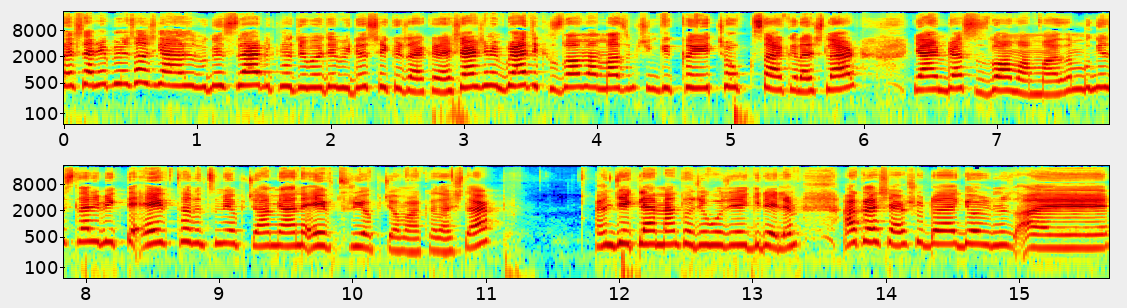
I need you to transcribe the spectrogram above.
arkadaşlar hepiniz hoş geldiniz. Bugün sizlerle birlikte hoca hoca videosu çekiyoruz arkadaşlar. Şimdi birazcık hızlı olmam lazım çünkü kayıt çok kısa arkadaşlar. Yani biraz hızlı olmam lazım. Bugün sizlerle birlikte ev tanıtımı yapacağım. Yani ev turu yapacağım arkadaşlar. Öncelikle hemen hoca hocaya girelim. Arkadaşlar şurada gördüğünüz eee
